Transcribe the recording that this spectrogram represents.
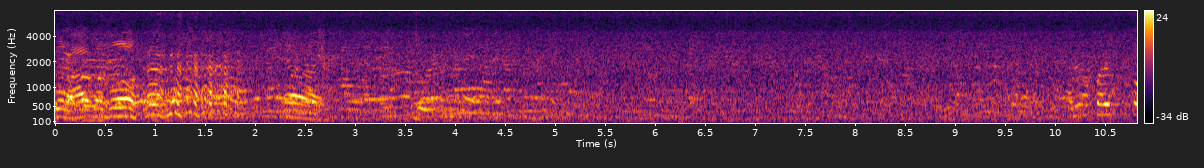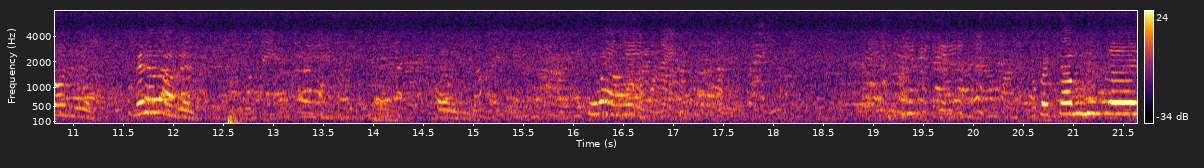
เวลาตะโมอันนี้ไปต้นเลยไม่ได้หรอกเลย เออคือว่าเอาไปกำหนึ่งเลย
